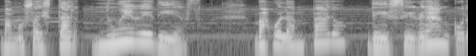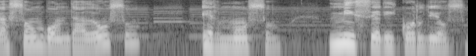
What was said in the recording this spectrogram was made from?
Vamos a estar nueve días bajo el amparo de ese gran corazón bondadoso, hermoso, misericordioso.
